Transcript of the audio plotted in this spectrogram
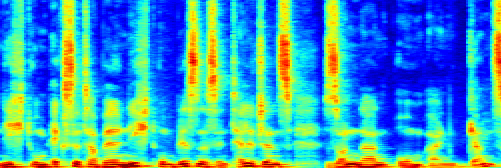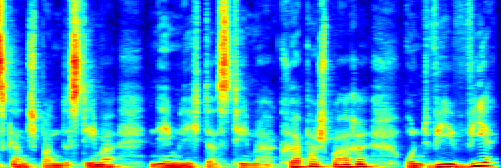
nicht um Excel-Tabellen, nicht um Business Intelligence, sondern um ein ganz, ganz spannendes Thema, nämlich das Thema Körpersprache und wie wir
